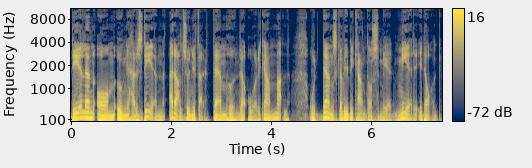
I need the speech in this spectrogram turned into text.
Delen om unge herr Sten är alltså ungefär 500 år gammal och den ska vi bekanta oss med mer idag.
